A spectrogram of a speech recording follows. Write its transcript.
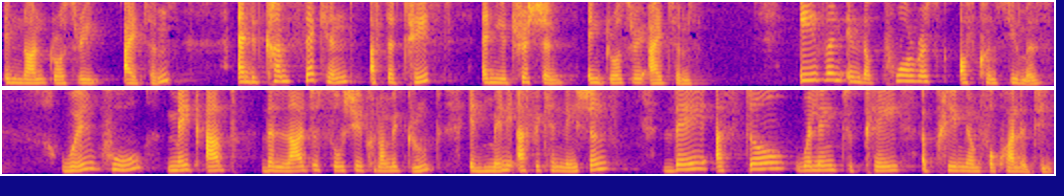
in non grocery items, and it comes second after taste and nutrition in grocery items. Even in the poorest of consumers, who make up the largest socioeconomic group in many African nations, they are still willing to pay a premium for quality.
